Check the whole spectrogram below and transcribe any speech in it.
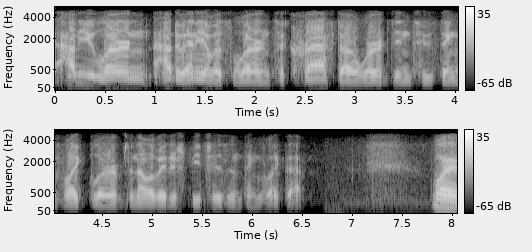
how do you learn? How do any of us learn to craft our words into things like blurbs and elevator speeches and things like that? Boy,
